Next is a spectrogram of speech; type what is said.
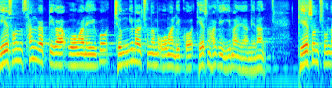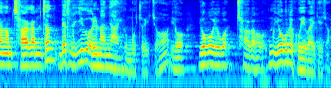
대손 상각비가 5만 원이고 정기말 충당은 5만 원 있고 대손 확정이 2만 원이라면은 대손 충당금 차감 전 매출 이거 얼마냐 이거 묻죠 있죠. 요 요거 요거 차감하고 뭐 요금에 구해 봐야 되죠.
